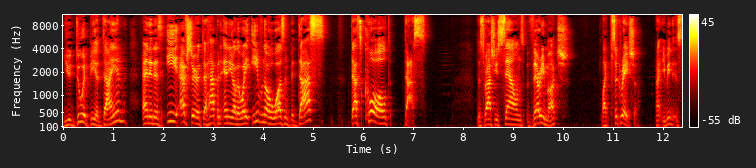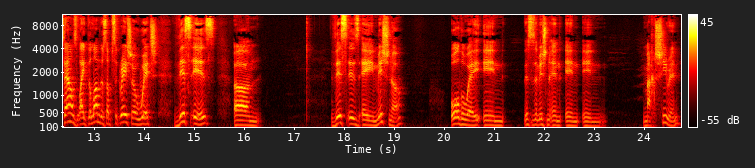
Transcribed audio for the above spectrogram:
you do it be a daim, and it is e efsher to happen any other way, even though it wasn't bedas, that's called das. This Rashi sounds very much like psikresha. Right? You mean, it sounds like the lamdas of psikresha, which this is um, this is a mishnah all the way in. This is a mishnah in in in Machshirin,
